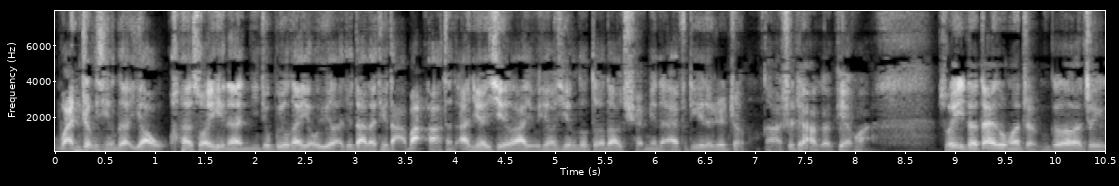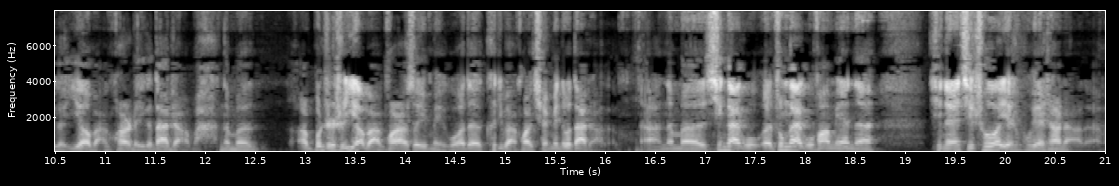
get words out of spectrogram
完整型的药物，所以呢，你就不用再犹豫了，就大胆去打吧啊！它的安全性啊、有效性都得到全面的 FDA 的认证啊，是这样个变化，所以呢，带动了整个这个医药板块的一个大涨吧。那么，而不只是医药板块，所以美国的科技板块全面都大涨了啊。那么，新概股呃中概股方面呢？新能源汽车也是普遍上涨的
